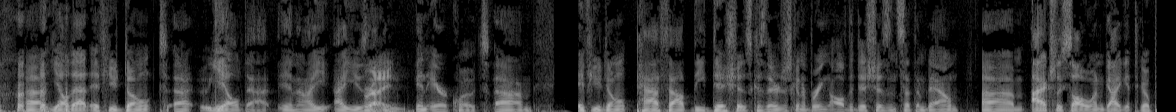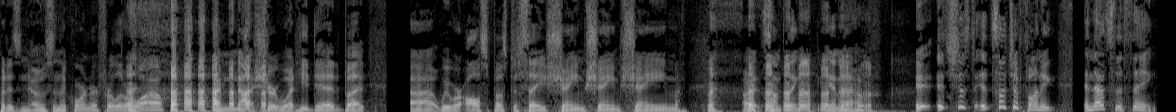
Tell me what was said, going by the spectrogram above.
uh, yelled at if you don't. Uh, yelled at. You know, I I use that in, in air quotes. Um, if you don't pass out the dishes, because they're just going to bring all the dishes and set them down. Um, I actually saw one guy get to go put his nose in the corner for a little while. I'm not sure what he did, but uh, we were all supposed to say shame, shame, shame, or something. You know, it, it's just it's such a funny, and that's the thing.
